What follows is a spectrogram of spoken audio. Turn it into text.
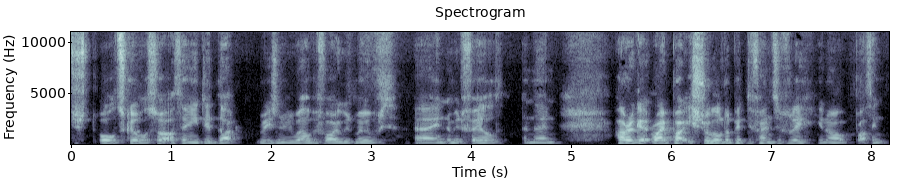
just old school sort of thing. He did that reasonably well before he was moved uh, into midfield. And then Harrogate right back, he struggled a bit defensively, you know, but I think,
